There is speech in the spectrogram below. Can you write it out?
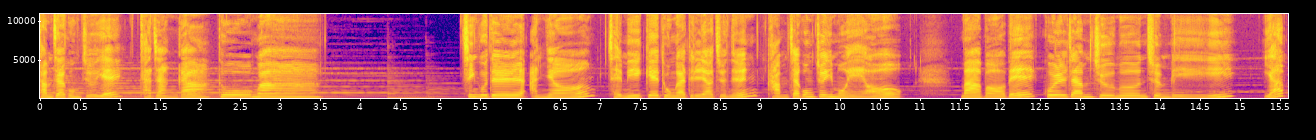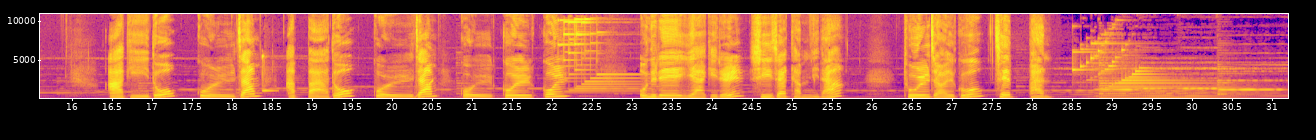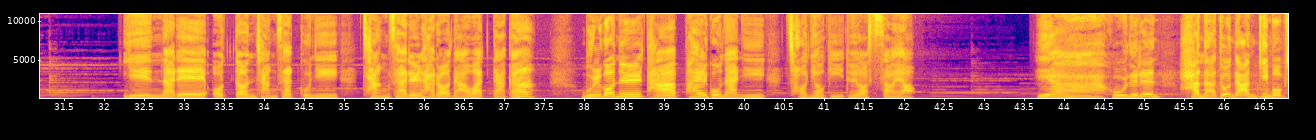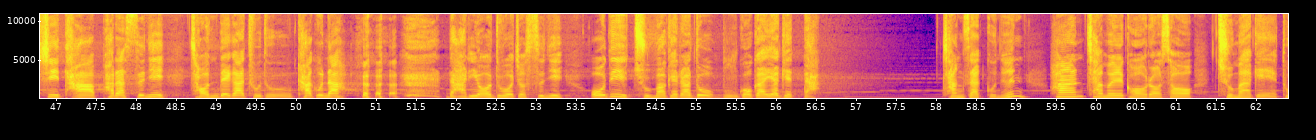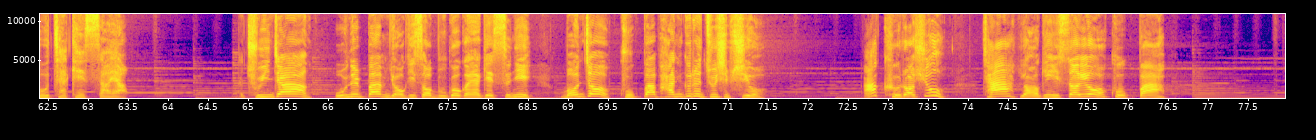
감자공주의 자장가 동화. 친구들 안녕. 재미있게 동화 들려주는 감자공주 이모예요. 마법의 꿀잠 주문 준비. 얍. 아기도 꿀잠 아빠도 꿀잠 꿀꿀꿀. 오늘의 이야기를 시작합니다. 돌절구 재판 옛날에 어떤 장사꾼이 장사를 하러 나왔다가 물건을 다 팔고 나니 저녁이 되었어요. 이야, 오늘은 하나도 남김없이 다 팔았으니 전대가 두둑하구나. 날이 어두워졌으니 어디 주막에라도 묵어 가야겠다. 장사꾼은 한참을 걸어서 주막에 도착했어요. 주인장, 오늘 밤 여기서 묵어가야겠으니 먼저 국밥 한 그릇 주십시오. 아, 그러슈. 자, 여기 있어요, 국밥.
